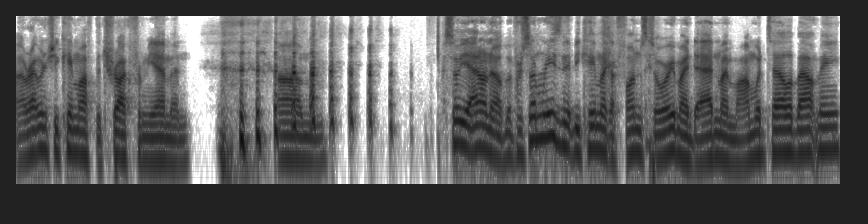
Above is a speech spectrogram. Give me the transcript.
uh, right when she came off the truck from Yemen. Um, so yeah, I don't know, but for some reason, it became like a fun story. My dad and my mom would tell about me.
